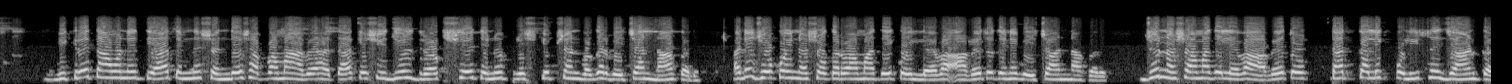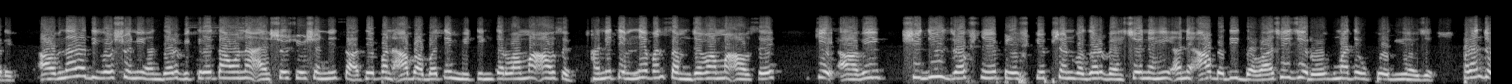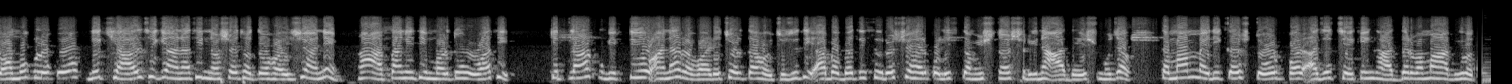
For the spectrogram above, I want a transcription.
વિક્રેતાઓને ત્યાં તેમને સંદેશ આપવામાં આવ્યા હતા કે શિડ્યુલ ડ્રગ્સ છે, તેનું પ્રિસ્ક્રિપ્શન વગર વેચાણ ના કરે. અને જો કોઈ નશો કરવા માટે કોઈ લેવા આવે તો તેને વેચાણ ના કરે. જો નશા માટે લેવા આવે તો તાત્કાલિક પોલીસને જાણ કરે. આવનારા દિવસોની અંદર વિક્રેતાઓના એસોસિએશનની સાથે પણ આ બાબતે મીટિંગ કરવામાં આવશે. અને તેમને પણ સમજાવવામાં આવશે કે આવી શિડ્યુલ ડ્રગ્સને પ્રિસ્ક્રિપ્શન વગર વહેંચે નહીં અને આ બધી દવા છે જે રોગ માટે ઉપયોગી હોય છે. પરંતુ અમુક લોકોને ખ્યાલ છે કે આનાથી નશો થતો હોય છે અને આ આસાનીથી મળતું હોવાથી કેટલાક વ્યક્તિઓ આના રવાડે ચડતા હોય છે. જેથી આ બાબતે સુરત શહેર પોલીસ કમિશનર શ્રીના આદેશ મુજબ તમામ મેડિકલ સ્ટોર પર આજે ચેકિંગ હાથ ધરવામાં આવ્યું હતું.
